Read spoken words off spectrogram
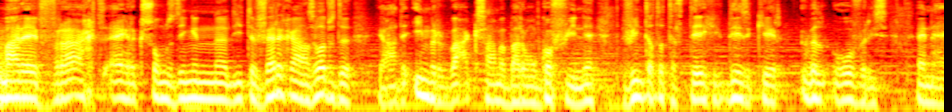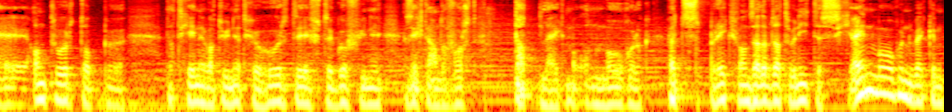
Maar hij vraagt eigenlijk soms dingen eh, die te ver gaan. Zelfs de, ja, de immer waakzame baron Goffin vindt dat het er tegen deze keer wel over is. En hij antwoordt op uh, datgene wat u net gehoord heeft, uh, Goffinet. zegt aan de vorst, dat lijkt me onmogelijk. Het spreekt vanzelf dat we niet de schijn mogen wekken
